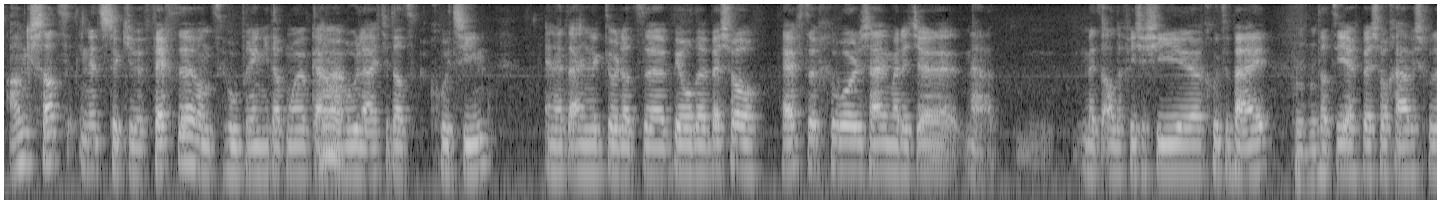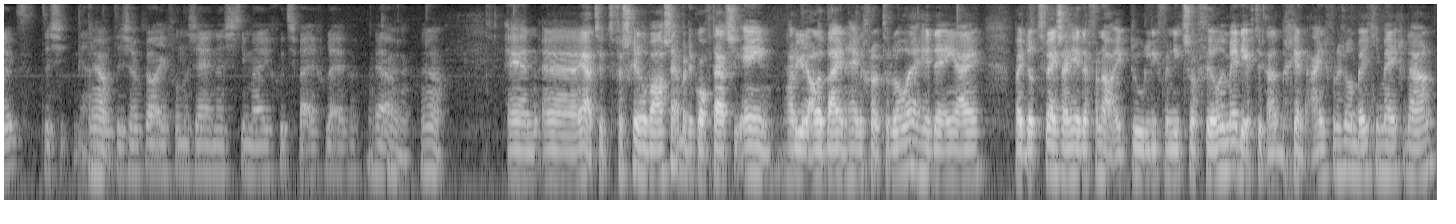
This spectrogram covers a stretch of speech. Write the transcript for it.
angst zat in het stukje vechten. Want hoe breng je dat mooi op camera? Ja. Hoe laat je dat goed zien? En uiteindelijk doordat eh beelden best wel heftig geworden zijn, maar dat je nou, met alle visagie eh, goed erbij, Mhm. dat die echt best wel gaaf is gelukt. Dus ja, Ja. dat is ook wel een van de scènes die mij goed is bijgebleven. Ja. Ja. En eh, ja, natuurlijk het verschil was, hè, bij de confrontatie 1 hadden jullie allebei een hele grote rol. Hè? Hidde en jij. Bij deel 2 zei Hidde van, nou, ik doe liever niet zoveel meer mee. Die heeft natuurlijk aan het begin en eind van de film een beetje meegedaan.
